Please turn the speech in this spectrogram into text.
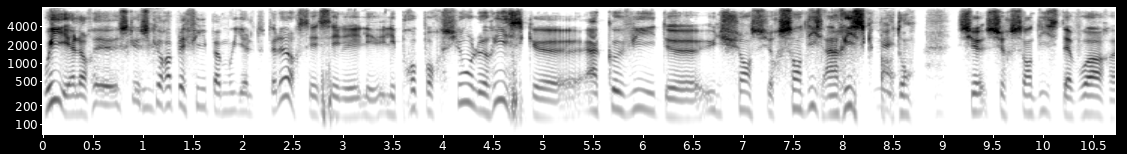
Oui, alors ce que, ce que rappelait Philippe Amouyel tout à l'heure, c'est les, proportions, le risque. Un Covid, une chance sur 110, un risque, pardon, sur, sur 110 d'avoir,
